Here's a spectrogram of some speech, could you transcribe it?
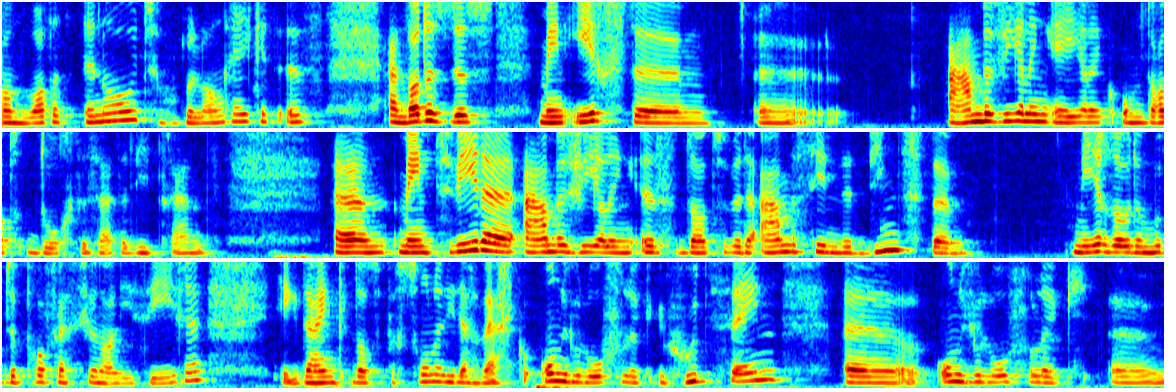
van wat het inhoudt, hoe belangrijk het is. En dat is dus mijn eerste uh, aanbeveling eigenlijk om dat door te zetten, die trend. En mijn tweede aanbeveling is dat we de aanbestedende diensten meer zouden moeten professionaliseren. Ik denk dat de personen die daar werken ongelooflijk goed zijn. Uh, ongelooflijk ehm,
